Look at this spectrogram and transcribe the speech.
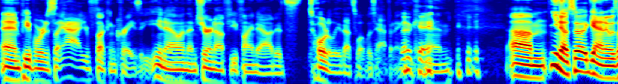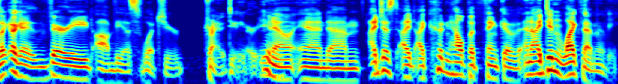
and people were just like ah you're fucking crazy you know and then sure enough you find out it's totally that's what was happening Okay. and um you know so again it was like okay very obvious what you're trying to do here you Mhm. know and um i just I, I couldn't help but think of and i didn't like that movie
